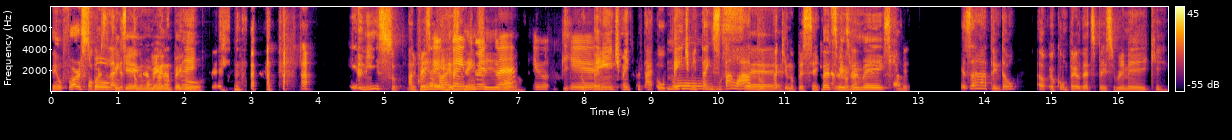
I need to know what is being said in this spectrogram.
tem o Forspoken, que no momento não pegou. E nisso, a e coisa aí, Resident Evil. Né? Que, que... o Paintment tá, o Paintment tá instalado é... aqui no PC. Dead Space jogar, Remake. Sabe? Exato, então eu comprei o Dead Space Remake,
